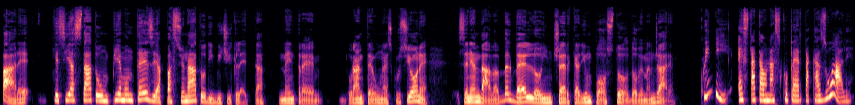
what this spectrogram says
Pare che sia stato un piemontese appassionato di bicicletta, mentre durante una escursione se ne andava bel bello in cerca di un posto dove mangiare. Quindi è stata una scoperta casuale.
